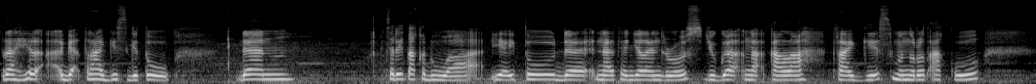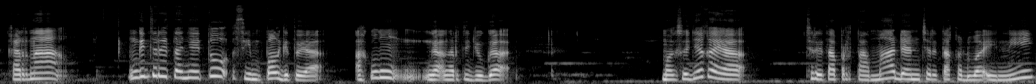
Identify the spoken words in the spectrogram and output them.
berakhir agak tragis gitu. Dan cerita kedua yaitu The Nightingale and Rose juga nggak kalah tragis menurut aku. Karena mungkin ceritanya itu simple gitu ya. Aku nggak ngerti juga. Maksudnya kayak cerita pertama dan cerita kedua ini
